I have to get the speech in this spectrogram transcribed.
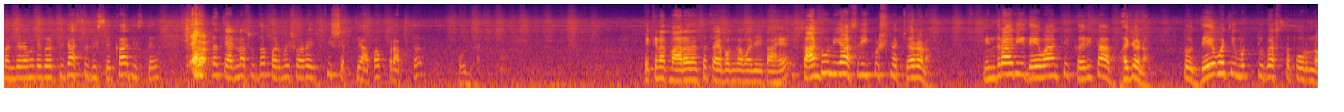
मंदिरामध्ये गर्दी जास्त दिसते. का दिसते? तर त्यांना सुद्धा परमेश्वरा इतकी शक्ती आपाप प्राप्त होऊन जाते. एकनाथ महाराजांचं त्या अभंगामध्ये एक आहे सांडून या श्रीकृष्ण चरण इंद्रादी देवांची करिता भजन तो देवची मृत्युग्रस्त पूर्ण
